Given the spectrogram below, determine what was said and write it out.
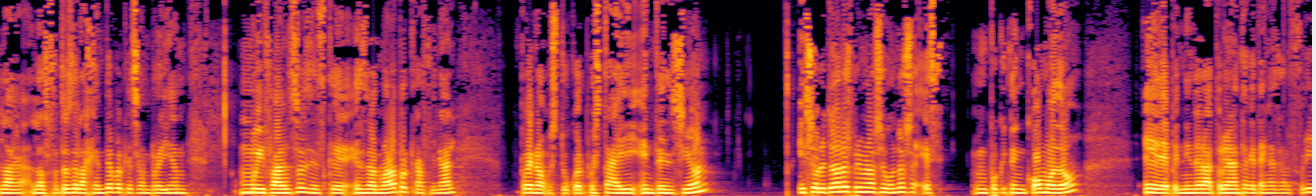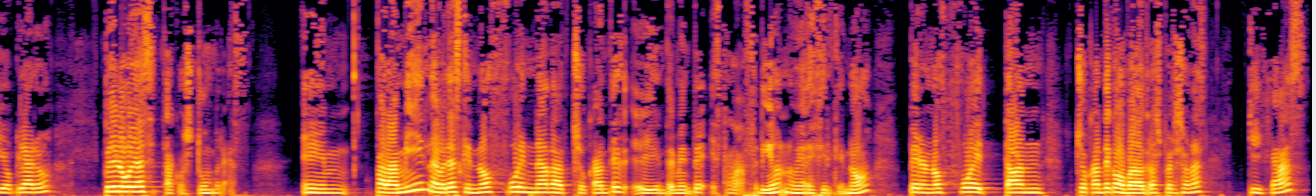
las fotos de la gente porque sonreían muy falsos y es que es normal porque al final, bueno, pues tu cuerpo está ahí en tensión y sobre todo en los primeros segundos es un poquito incómodo, eh, dependiendo de la tolerancia que tengas al frío, claro, pero luego ya te acostumbras. Eh, para mí, la verdad es que no fue nada chocante, evidentemente estaba frío, no voy a decir que no, pero no fue tan chocante como para otras personas, quizás,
